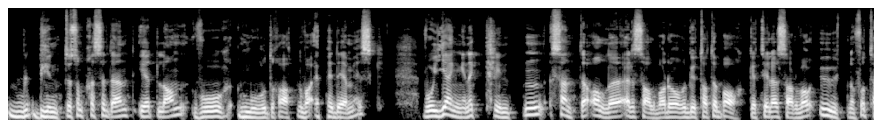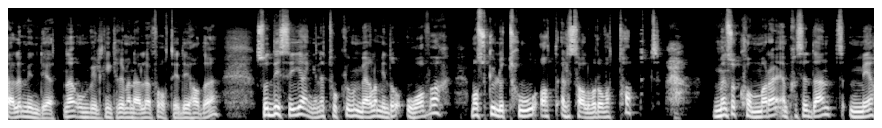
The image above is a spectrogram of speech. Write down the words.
begynte som president i et land hvor mordraten var epidemisk. Hvor gjengene Clinton sendte alle El Salvador-gutta tilbake til El Salvador uten å fortelle myndighetene om hvilken kriminelle fortid de hadde. Så disse gjengene tok jo mer eller mindre over. Man skulle tro at El Salvador var tapt. Men så kommer det en president med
